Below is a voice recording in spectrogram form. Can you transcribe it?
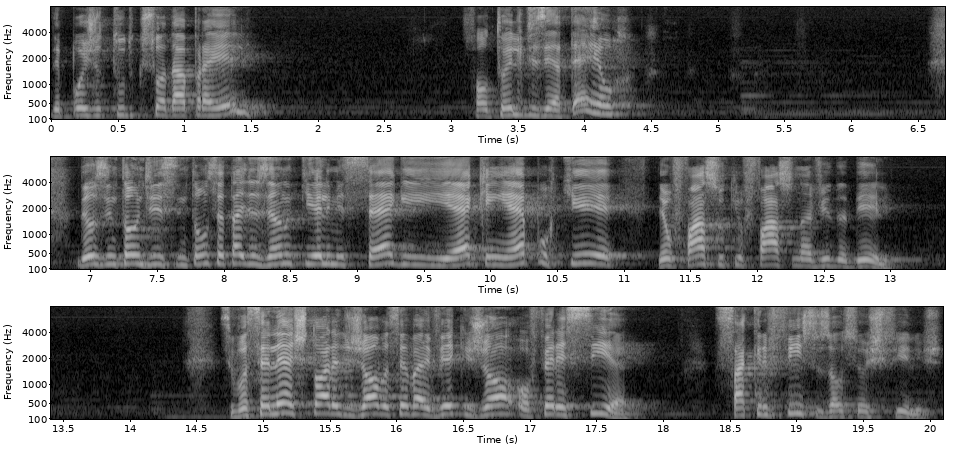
depois de tudo que o Senhor dá para ele. Faltou ele dizer: Até eu. Deus então disse: Então você está dizendo que ele me segue e é quem é porque eu faço o que faço na vida dele. Se você ler a história de Jó, você vai ver que Jó oferecia sacrifícios aos seus filhos.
